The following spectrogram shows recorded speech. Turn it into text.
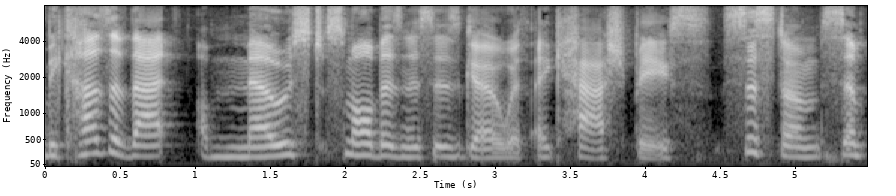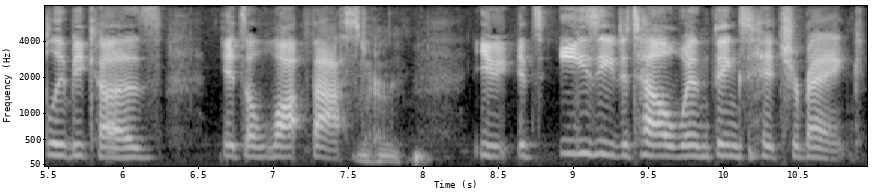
because of that, most small businesses go with a cash based system simply because it's a lot faster. Mm-hmm. You, it's easy to tell when things hit your bank.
